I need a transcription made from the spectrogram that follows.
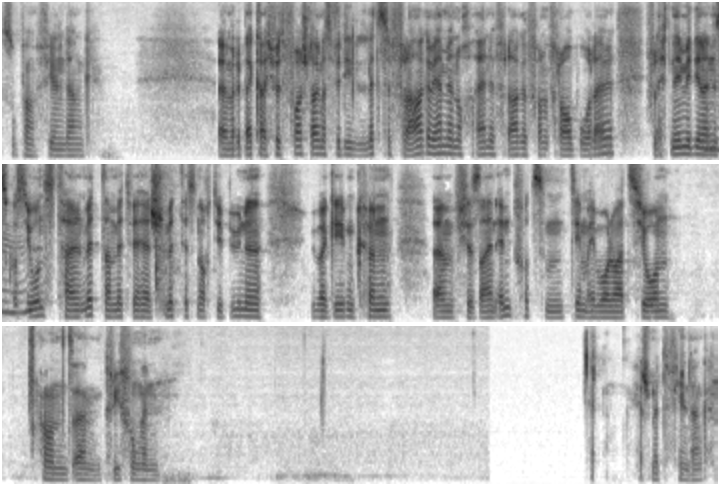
Super, vielen Dank. Ähm, Rebecca, ich würde vorschlagen, dass wir die letzte Frage, wir haben ja noch eine Frage von Frau Borel, vielleicht nehmen wir die in einen mhm. Diskussionsteil mit, damit wir Herrn Schmidt jetzt noch die Bühne übergeben können ähm, für seinen Input zum Thema Evaluation und ähm, Prüfungen. Herr Schmidt, vielen Dank.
